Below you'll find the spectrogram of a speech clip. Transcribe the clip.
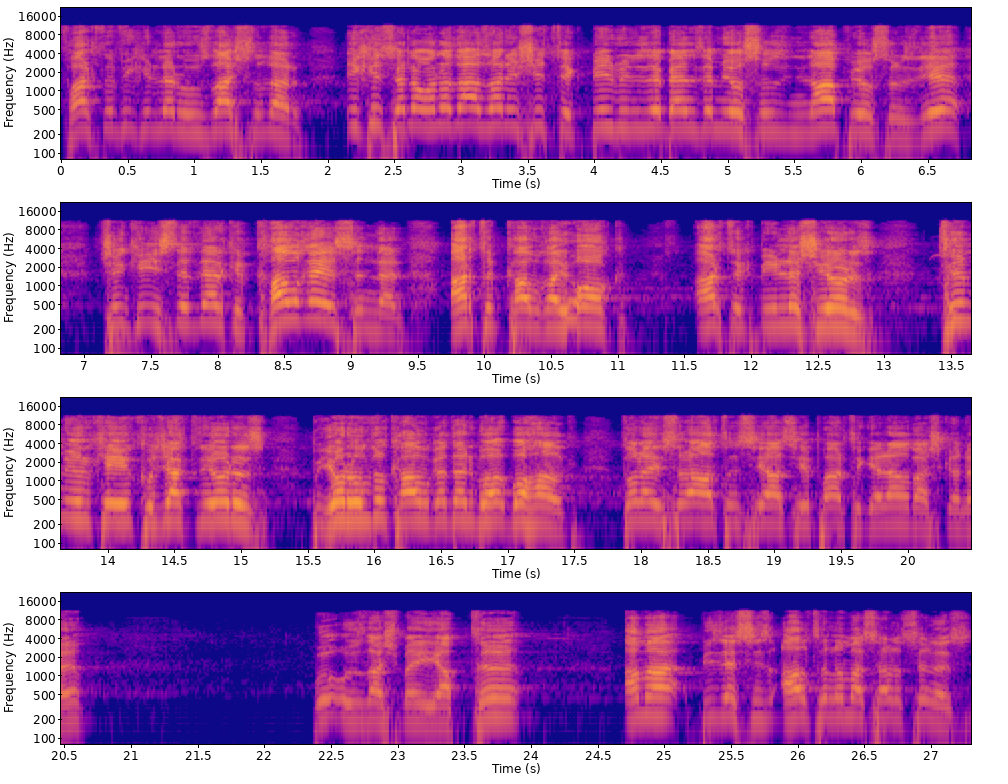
Farklı fikirler uzlaştılar. İki sene ona da azar işittik. Birbirinize benzemiyorsunuz, ne yapıyorsunuz diye. Çünkü istediler ki kavga etsinler. Artık kavga yok. Artık birleşiyoruz. Tüm ülkeyi kucaklıyoruz. Yoruldu kavgadan bu, bu halk. Dolayısıyla Altın Siyasi Parti Genel Başkanı bu uzlaşmayı yaptı. Ama bize siz altılı masalısınız.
